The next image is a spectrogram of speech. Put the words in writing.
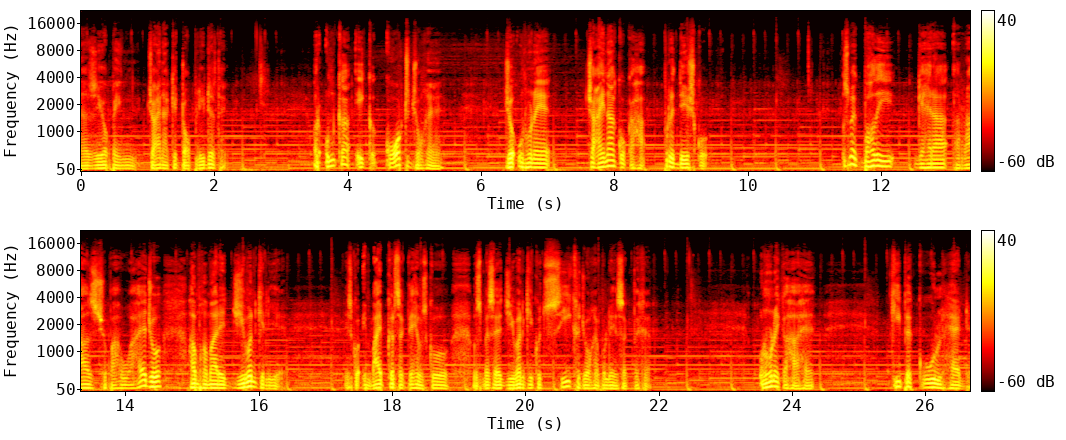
जियोपिंग चाइना के टॉप लीडर थे। और उनका एक कोट जो है, जो उन्होंने चाइना को कहा, पूरे देश को उसमें एक बहुत ही गहरा राज छुपा हुआ है, जो हम हमारे जीवन के लिए इसको इम्बाइब कर सकते हैं, उसको, उसमें से जीवन की कुछ सीख जो है वो ले सकते हैं। उन्होंने कहा है keep a cool head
